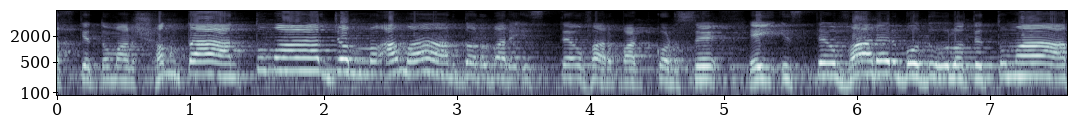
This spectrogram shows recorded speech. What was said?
আজকে তোমার সন্তান তোমার জন্য আমার দরবারে ইস্তেফার পাঠ করছে, এই ইস্তেগফারের বদৌলতে তোমার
